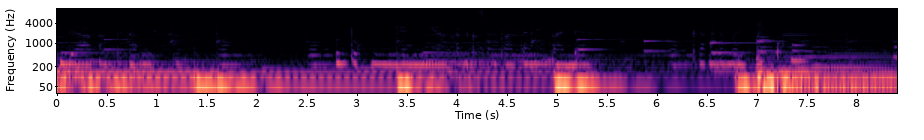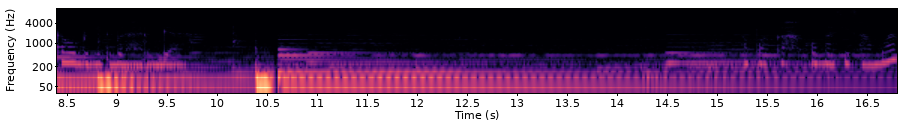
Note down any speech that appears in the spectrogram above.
tidak akan pernah bisa untuk menyia-nyiakan kesempatan yang ada. Karena bagiku, kau begitu berharga. Apakah kau masih sama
